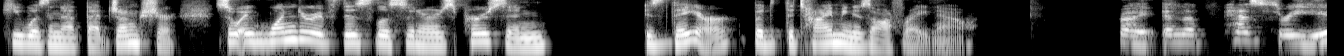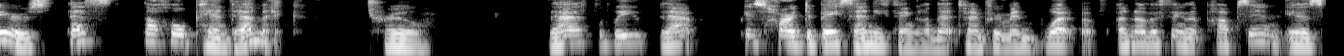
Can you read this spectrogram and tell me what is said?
he wasn't at that juncture. So i wonder if this listener's person is there but the timing is off right now. Right in the past 3 years that's the whole pandemic. True. That we that is hard to base anything on that time frame. And what another thing that pops in is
